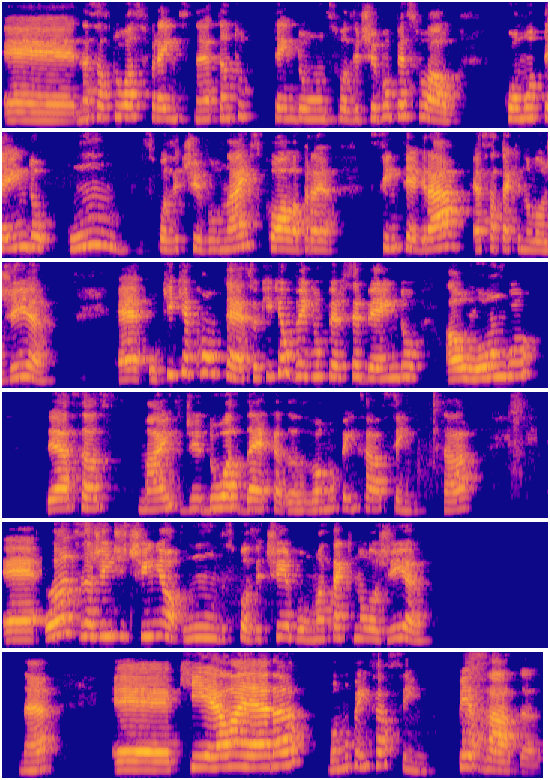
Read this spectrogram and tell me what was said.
é, nessas duas frentes, né, tanto tendo um dispositivo pessoal como tendo um dispositivo na escola para se integrar essa tecnologia, é, o que, que acontece, o que, que eu venho percebendo ao longo dessas mais de duas décadas, vamos pensar assim, tá? É, antes a gente tinha um dispositivo, uma tecnologia né? É, que ela era, vamos pensar assim, pesada,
